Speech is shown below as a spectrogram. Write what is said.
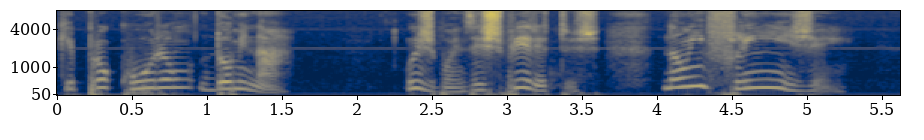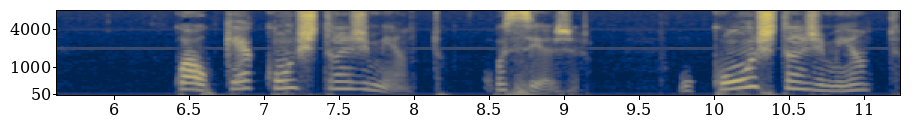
que procuram dominar. Os bons espíritos não infligem qualquer constrangimento, ou seja, o constrangimento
